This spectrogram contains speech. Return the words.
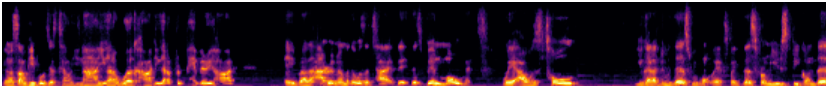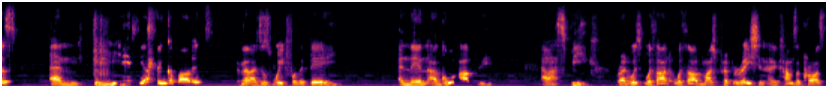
you know, some people just tell you, nah, you gotta work hard, you gotta prepare very hard hey brother i remember there was a time there's been moments where i was told you got to do this we want we expect this from you speak on this and immediately i think about it and then i just wait for the day and then i go up there and i speak right without without much preparation and it comes across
